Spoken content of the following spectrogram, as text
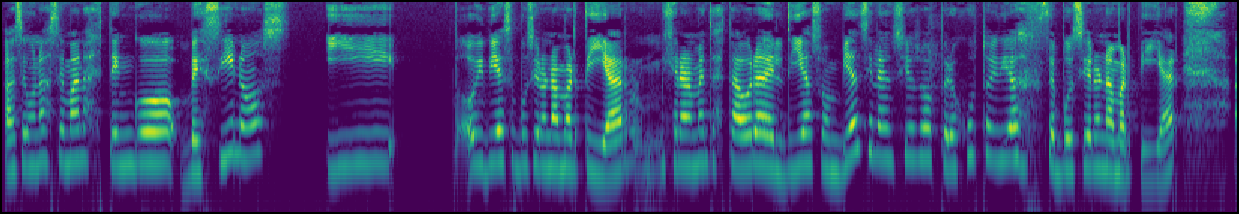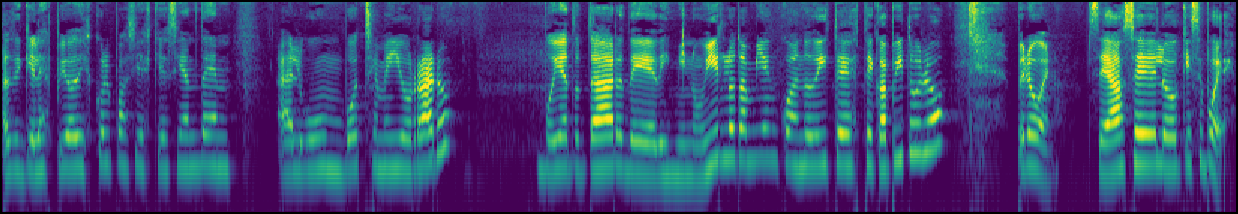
hace unas semanas tengo vecinos y hoy día se pusieron a martillar. Generalmente a esta hora del día son bien silenciosos, pero justo hoy día se pusieron a martillar. Así que les pido disculpas si es que sienten algún boche medio raro. Voy a tratar de disminuirlo también cuando edite este capítulo. Pero bueno, se hace lo que se puede.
